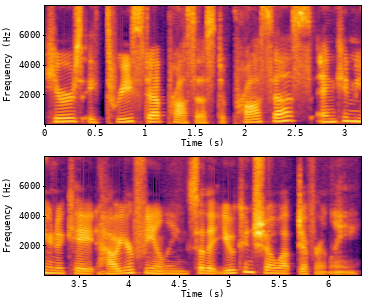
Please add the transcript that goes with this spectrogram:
here's a three step process to process and communicate how you're feeling so that you can show up differently.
